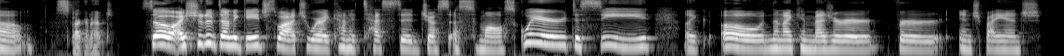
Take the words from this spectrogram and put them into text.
Um, Stockinette. So I should have done a gauge swatch where I kind of tested just a small square to see, like, oh, and then I can measure for inch by inch.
